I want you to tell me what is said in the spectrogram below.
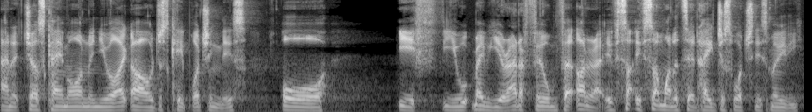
and it just came on and you were like, oh, I'll just keep watching this. Or if you maybe you're at a film for I don't know if so, if someone had said, hey, just watch this movie,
